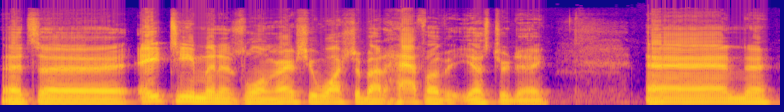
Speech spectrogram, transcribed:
that's uh, 18 minutes long. I actually watched about half of it yesterday. And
